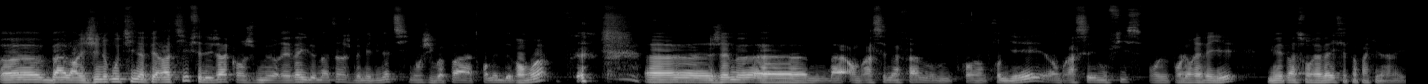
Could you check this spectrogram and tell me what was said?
Euh, bah, alors, j'ai une routine impérative. C'est déjà quand je me réveille le matin, je mets mes lunettes, sinon j'y vois pas à 3 mètres devant moi. Euh, J'aime euh, bah, embrasser ma femme en pre- en premier, embrasser mon fils pour le, pour le réveiller. Il met pas son réveil, c'est papa qui le réveille.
